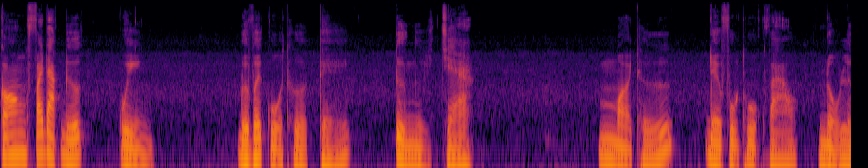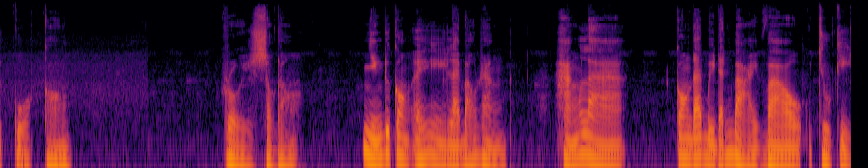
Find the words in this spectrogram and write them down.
Con phải đạt được quyền đối với của thừa kế từ người cha. Mọi thứ đều phụ thuộc vào nỗ lực của con. Rồi sau đó, những đứa con ấy lại bảo rằng hẳn là con đã bị đánh bại vào chu kỳ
